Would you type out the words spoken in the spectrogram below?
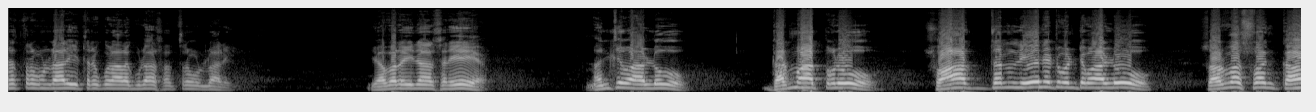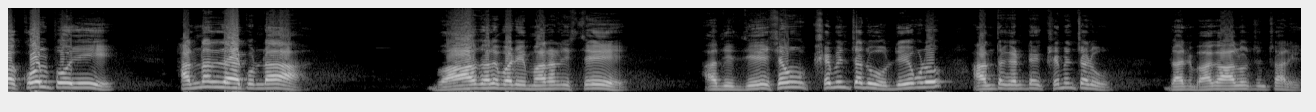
సత్రం ఉండాలి ఇతర కులాలకు కూడా సత్రం ఉండాలి. ఎవరైనా సరే మంచివాళ్ళు ధర్మాత్ములు స్వార్థం లేనటువంటి వాళ్ళు సర్వస్వం కా కోల్పోయి అన్నం లేకుండా బాధలు పడి మరణిస్తే అది దేశం క్షమించదు. దేవుడు అంతకంటే క్షమించడు. దాన్ని బాగా ఆలోచించాలి.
